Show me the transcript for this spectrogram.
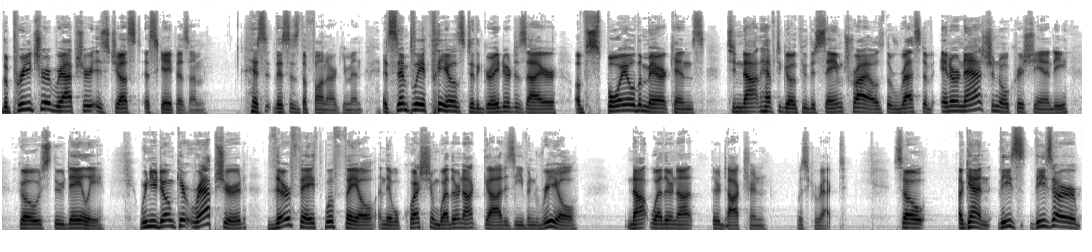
The pre trib rapture is just escapism. This, this is the fun argument. It simply appeals to the greater desire of spoiled Americans to not have to go through the same trials the rest of international Christianity goes through daily. When you don't get raptured, their faith will fail and they will question whether or not God is even real, not whether or not their doctrine was correct. So again, these these are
